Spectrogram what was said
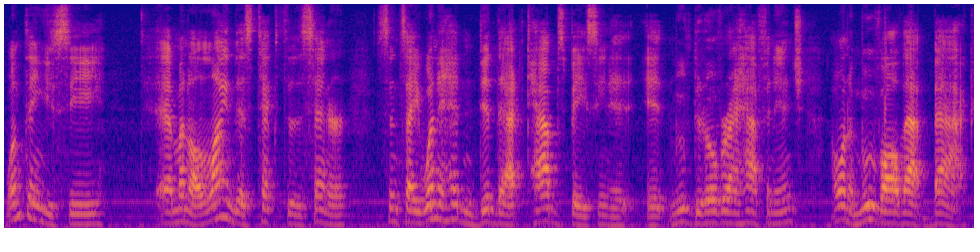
One thing you see, I'm going to align this text to the center. Since I went ahead and did that tab spacing, it, it moved it over a half an inch. I want to move all that back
